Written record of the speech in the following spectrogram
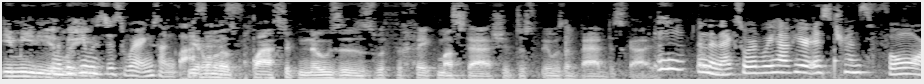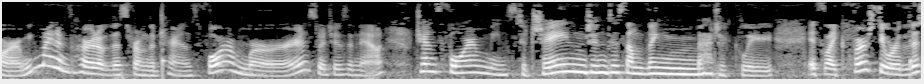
immediately. Maybe he was just wearing sunglasses. He had one of those plastic noses with the fake mustache. It just it was a bad disguise. And the next word we have here is transform. You might have heard of this from the Transformers, which is a noun. Transform means to change into something magically. It's like first you were this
